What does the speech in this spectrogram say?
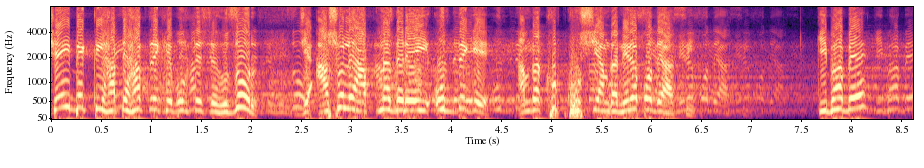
সেই ব্যক্তি হাতে হাত রেখে বলতেছে, হুজুর, যে আসলে আপনাদের এই উদ্যোগে আমরা খুব খুশি, আমরা নিরাপদে আছি। কীভাবে কীভাবে?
